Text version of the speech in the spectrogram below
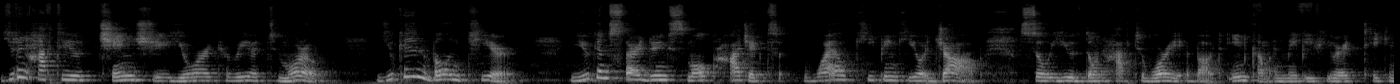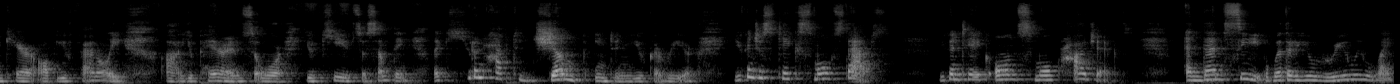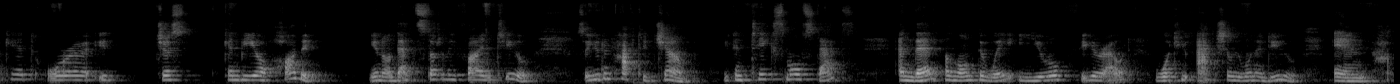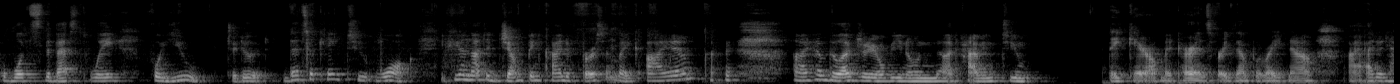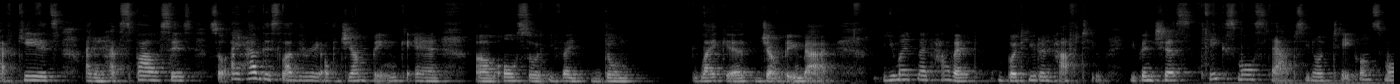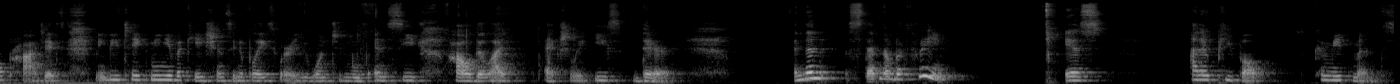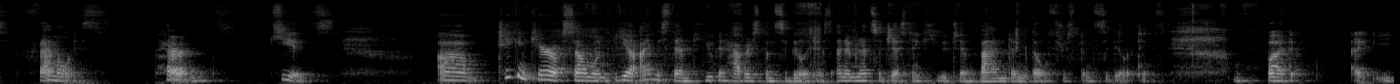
you don't have to change your career tomorrow. You can volunteer. You can start doing small projects while keeping your job so you don't have to worry about income. And maybe if you are taking care of your family, uh, your parents, or your kids, or something, like you don't have to jump into a new career. You can just take small steps. You can take on small projects and then see whether you really like it or it just can be your hobby. You know, that's totally fine too. So you don't have to jump. You can take small steps and then along the way you will figure out what you actually want to do and what's the best way for you to do it. That's okay to walk. If you're not a jumping kind of person like I am, I have the luxury of, you know, not having to take care of my parents for example right now I, I don't have kids i don't have spouses so i have this luxury of jumping and um, also if i don't like it jumping back. You might not have it but you don't have to. You can just take small steps you know take on small projects maybe take mini vacations in a place where you want to move and see how the life actually is there. And then step number three is other people commitments, families, parents, kids. Um, taking care of someone, yeah, I understand you can have responsibilities, and I'm not suggesting you to abandon those responsibilities. But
